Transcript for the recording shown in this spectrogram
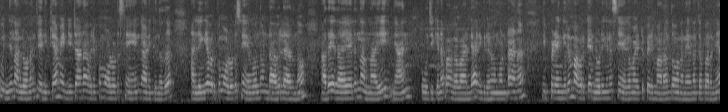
കുഞ്ഞ് നല്ലോണം ജനിക്കാൻ വേണ്ടിയിട്ടാണ് അവരിപ്പോൾ മോളോട് സ്നേഹം കാണിക്കുന്നത്. അല്ലെങ്കിൽ അവർക്ക് മോളോട് സ്നേഹമൊന്നും ഉണ്ടാവില്ലായിരുന്നു. അതേതായാലും നന്നായി. ഞാൻ പൂജിക്കുന്ന ഭഗവാന്റെ അനുഗ്രഹം കൊണ്ടാണ് ഇപ്പോഴെങ്കിലും അവർക്ക് എന്നോട് ഇങ്ങനെ സ്നേഹമായിട്ട് പെരുമാറാൻ തോന്നണേന്നൊക്കെ പറഞ്ഞ്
